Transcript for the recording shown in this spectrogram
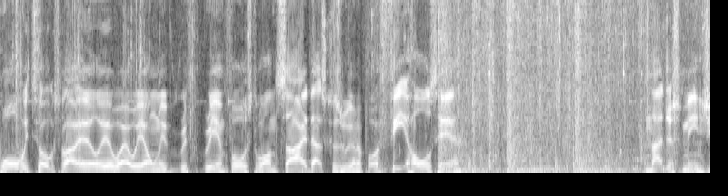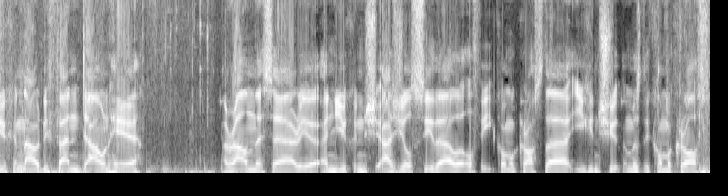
wall we talked about earlier where we only re reinforced one side, that's because we're going to put a feet holes here. And that just means you can now defend down here around this area and you can, as you'll see their little feet come across there, you can shoot them as they come across.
